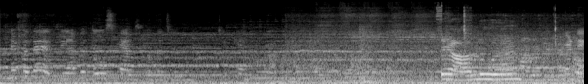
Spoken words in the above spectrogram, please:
मुझे पता है यहाँ पे दो स्कैम्स पता चले ठीक है ये आलू है बटे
